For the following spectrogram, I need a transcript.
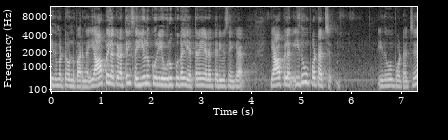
இது மட்டும் ஒன்று பாருங்கள் யாப்பிலக்கணத்தில் செய்யுளுக்குரிய உறுப்புகள் எத்தனை என தெரிவு செய்க. யாப்பில இதுவும் போட்டாச்சு. இதுவும் போட்டாச்சு.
